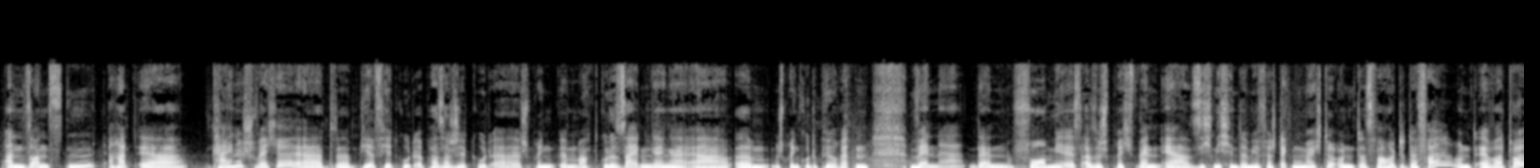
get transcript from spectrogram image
Ansonsten hat er keine Schwäche. Er äh, piaffiert gut, er passagiert gut, er springt, macht gute Seitengänge, er ähm, springt gute Pirouetten, wenn er denn vor mir ist, also sprich, wenn er sich nicht hinter mir verstecken möchte. Und das war heute der Fall und er war toll.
